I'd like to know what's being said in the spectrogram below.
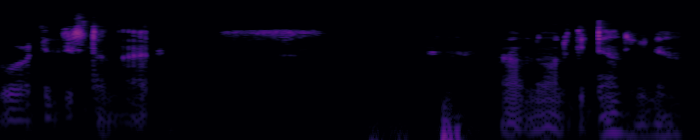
or I could have just done that. I don't know how to get down here now.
